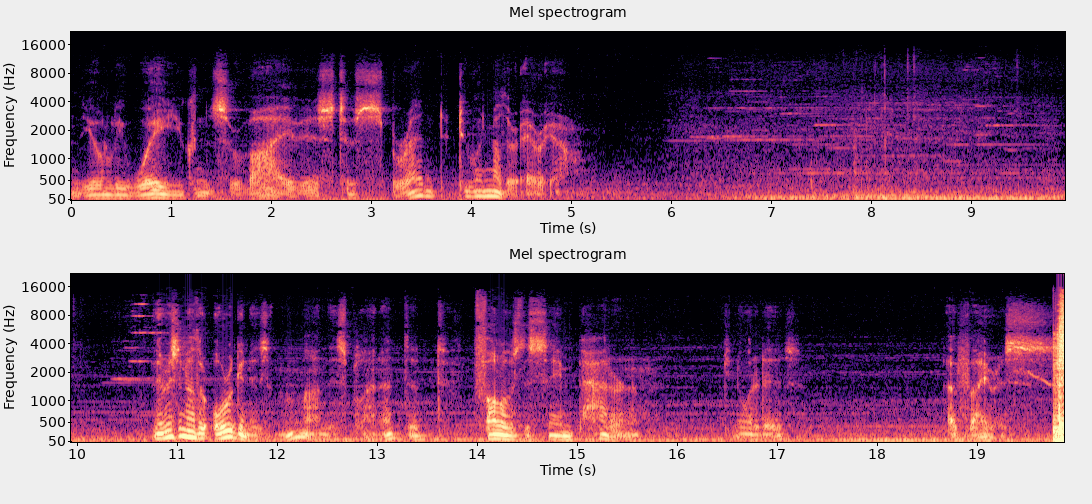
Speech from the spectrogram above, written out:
And the only way you can survive is to spread to another area. There is another organism on this planet that follows the same pattern. Do you know what it is? A virus.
